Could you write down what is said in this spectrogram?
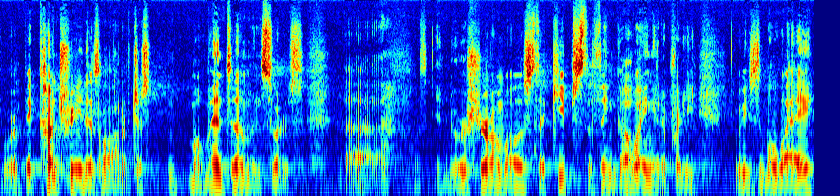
we're a big country. There's a lot of just momentum and sort of uh, inertia almost that keeps the thing going in a pretty reasonable way.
